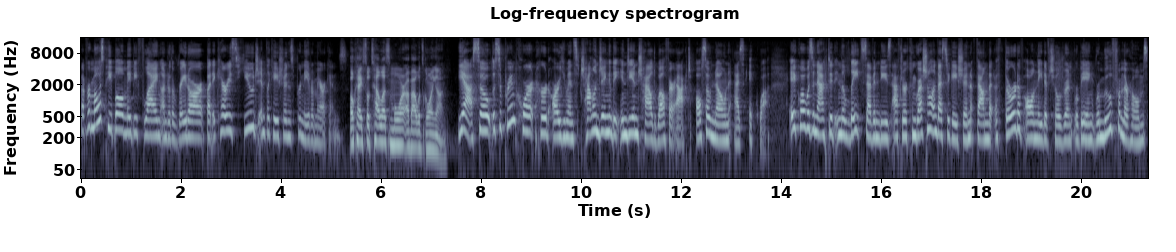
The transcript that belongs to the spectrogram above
that for most people may be flying under the radar, but it carries huge implications for Native Americans. Okay, so tell us more about what's going on. Yeah, so the Supreme Court heard arguments challenging the Indian Child Welfare Act, also known as ICWA. ICWA was enacted in the late 70s after a congressional investigation found that a third of all Native children were being removed from their homes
